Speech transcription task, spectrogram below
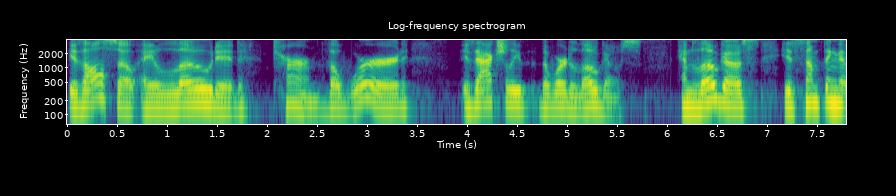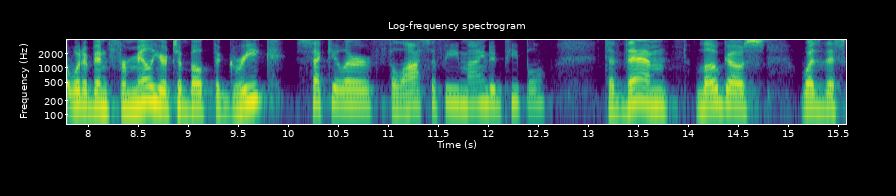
is also a loaded term. The word is actually the word logos. And logos is something that would have been familiar to both the Greek, secular, philosophy minded people. To them, logos was this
